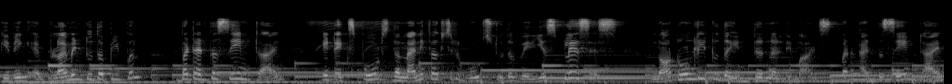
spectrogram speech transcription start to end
giving employment to the people, but at the same time, it exports the manufactured goods to the various places, not only to the internal demands, but at the same time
